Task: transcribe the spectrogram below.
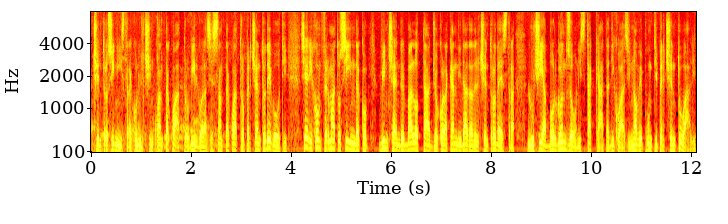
centrosinistra con il 54,64% dei voti, si è riconfermato sindaco vincendo il ballottaggio con la candidata del centrodestra Lucia Borgonzoni staccata di quasi 9 punti percentuali.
